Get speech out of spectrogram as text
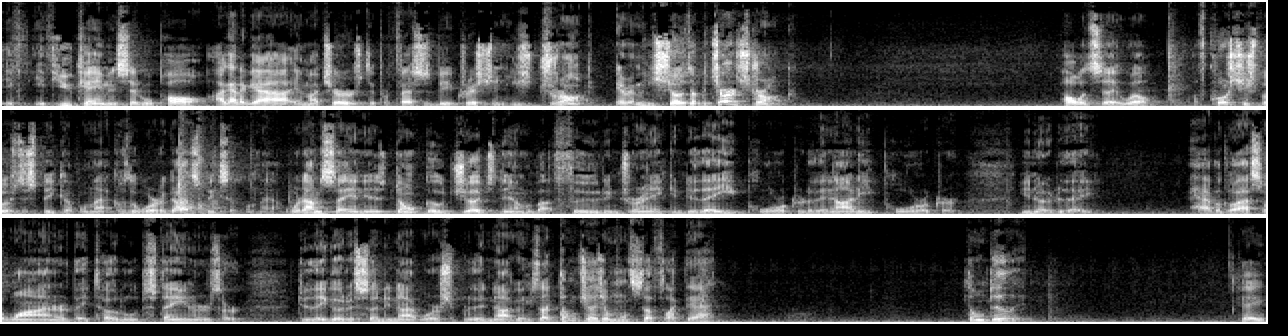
if, if you came and said, Well, Paul, I got a guy in my church that professes to be a Christian, he's drunk. I mean, he shows up to church drunk. Paul would say, Well, of course you're supposed to speak up on that because the Word of God speaks up on that. What I'm saying is, don't go judge them about food and drink and do they eat pork or do they not eat pork or, you know, do they have a glass of wine? Or are they total abstainers? Or do they go to Sunday night worship or they not go? He's like, don't judge them on stuff like that. Don't do it. Okay?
